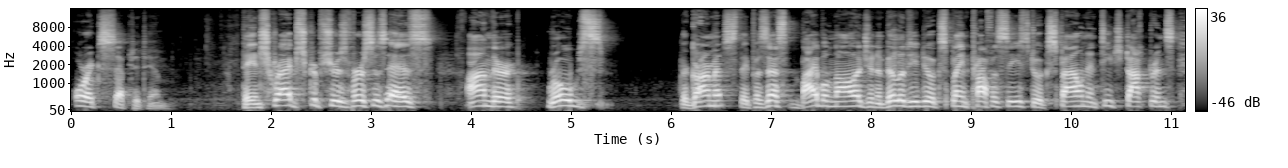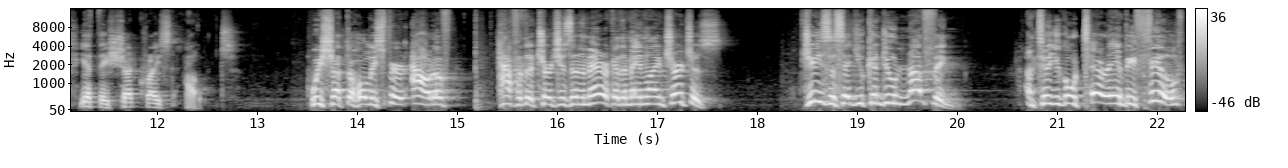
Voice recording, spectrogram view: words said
or accepted him. They inscribed scriptures verses as on their robes, their garments. They possessed Bible knowledge and ability to explain prophecies, to expound and teach doctrines, yet they shut Christ out. We shut the Holy Spirit out of half of the churches in America, the mainline churches. Jesus said, You can do nothing until you go tarry and be filled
